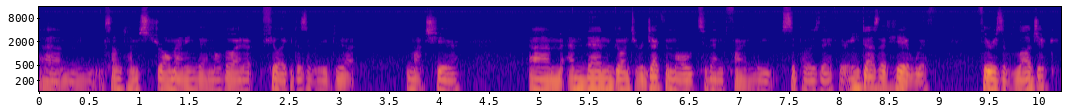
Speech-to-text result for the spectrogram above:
um, sometimes strawmanning them, although I don't feel like it doesn't really do that much here. Um, and then going to reject them all to then finally suppose their theory. And he does that here with theories of logic,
